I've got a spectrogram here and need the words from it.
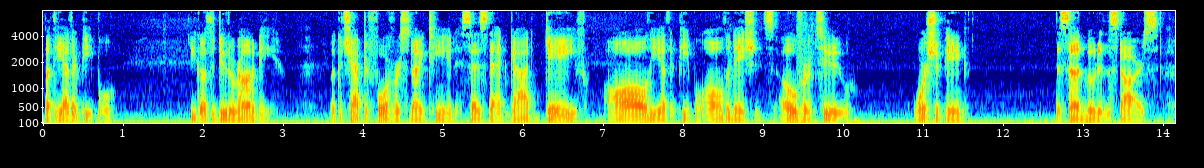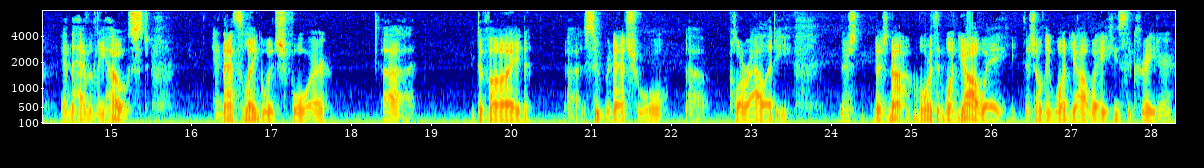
But the other people, you go to Deuteronomy, look at chapter 4, verse 19. It says that God gave all the other people, all the nations, over to worshiping the sun, moon, and the stars and the heavenly host. And that's language for uh, divine, uh, supernatural uh, plurality. There's there's not more than one Yahweh. There's only one Yahweh. He's the creator.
